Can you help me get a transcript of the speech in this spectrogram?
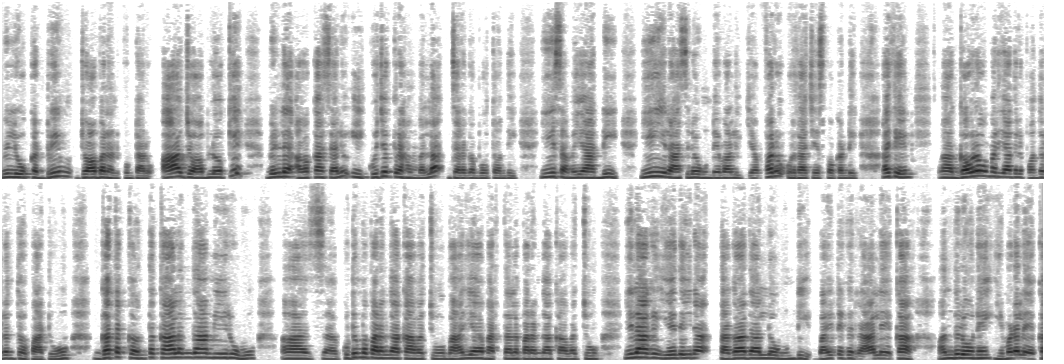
వీళ్ళు ఒక డ్రీమ్ జాబ్ అని అనుకుంటారు. ఆ జాబ్లోకి వెళ్ళే అవకాశాలు ఈ కుజగ్రహం వల్ల జరగబోతోంది. ఈ సమయాన్ని ఈ రాశిలో ఉండే వాళ్ళు ఎవ్వరూ వృధా చేసుకోకండి. అయితే గౌరవ మర్యాదలు పొందడంతో పాటు గత కొంతకాలంగా మీరు ఆ కుటుంబ పరంగా కావచ్చు భార్య భర్తల పరంగా కావచ్చు ఇలాగ ఏదైనా తగాదాల్లో ఉండి బయటకు రాలేక అందులోనే ఇమడలేక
